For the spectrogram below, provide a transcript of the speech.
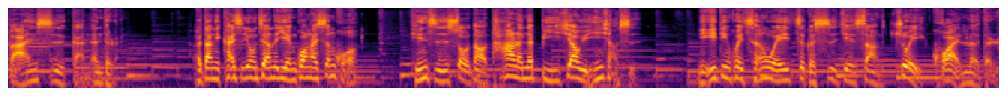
凡事感恩的人。而当你开始用这样的眼光来生活，停止受到他人的比较与影响时，你一定会成为这个世界上最快乐的人。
